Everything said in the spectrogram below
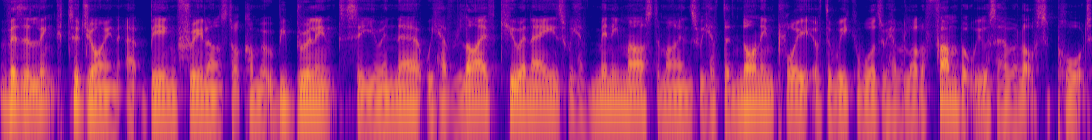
there's a link to join at beingfreelance.com. It would be brilliant to see you in there. We have live Q&As, we have mini masterminds, we have the non-employee of the week awards. We have a lot of fun, but we also have a lot of support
